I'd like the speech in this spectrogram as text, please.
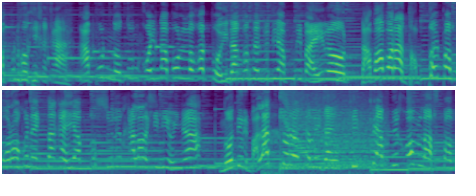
আপোন সখী কাকা। আপোন নতুন কন্যাবোৰ লগত বহি থাকোতে যদি আপুনি বাহিৰত দাবা পৰা ধপধপা বৰষুণ একটাক আহি আপোনাৰ চুলিৰ কালাৰ খিনি হয় না নদীৰ বালাত দৰে উতলি যায় ঠিকছে আপুনি কম লাজ পাব।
